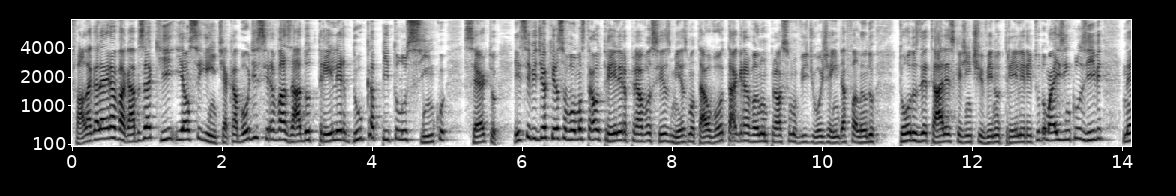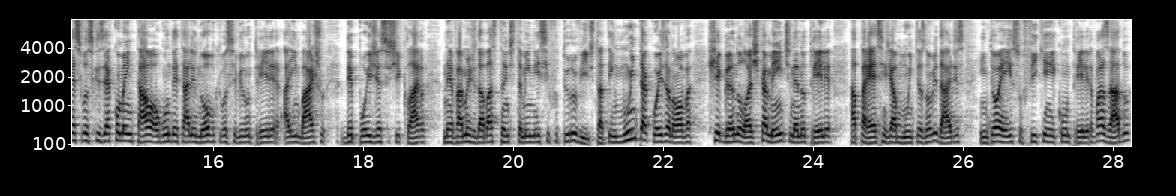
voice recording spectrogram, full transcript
Fala galera, Vagabos aqui e é o seguinte, acabou de ser vazado o trailer do capítulo 5, certo? Esse vídeo aqui eu só vou mostrar o trailer pra vocês mesmo, tá? Eu vou estar tá gravando um próximo vídeo hoje ainda falando todos os detalhes que a gente vê no trailer e tudo mais, inclusive, né, se você quiser comentar algum detalhe novo que você viu no trailer aí embaixo, depois de assistir, claro, né, vai me ajudar bastante também nesse futuro vídeo, tá? Tem muita coisa nova chegando, logicamente, né, no trailer aparecem já muitas novidades, então é isso, fiquem aí com o trailer vazado,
